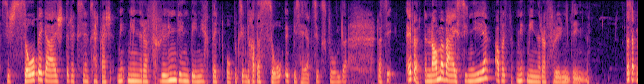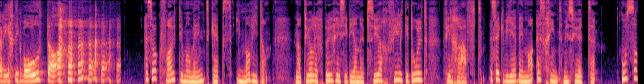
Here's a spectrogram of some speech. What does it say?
sie ist so begeistert und gesagt, weißt, mit meiner Freundin bin ich dort oben gewesen. Und ich habe das so etwas Herziges gefunden, dass sie, eben, den Namen weiß sie nie, aber mit meiner Freundin. Das hat mir richtig wohl da. so gefreute Moment gäbe es immer wieder. Natürlich bräuchte sie bei ihren Besuch viel Geduld, viel Kraft. Es ist wie, wenn man ein Kind hüten muss. Ausser,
